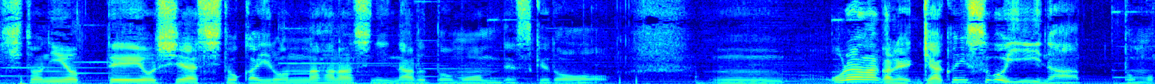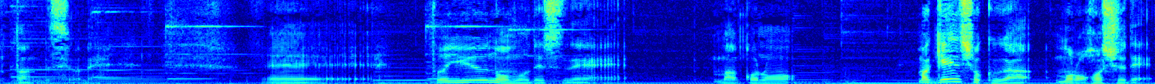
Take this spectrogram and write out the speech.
人によって良し悪しとかいろんな話になると思うんですけどうん俺はなんかね逆にすごいいいなと思ったんですよね。えー、というのもですねまあこのまあ、現職がもろ保守で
